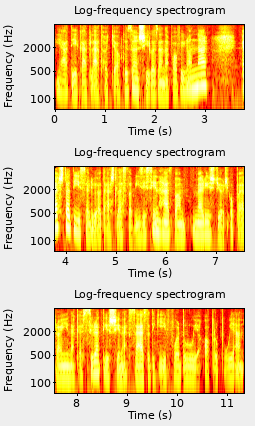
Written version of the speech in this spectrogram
játékát láthatja a közönség a Zene Pavilonnál. Este díszelőadás lesz a Vízi Színházban Melis György opera énekes születésének századik évfordulója apropóján.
